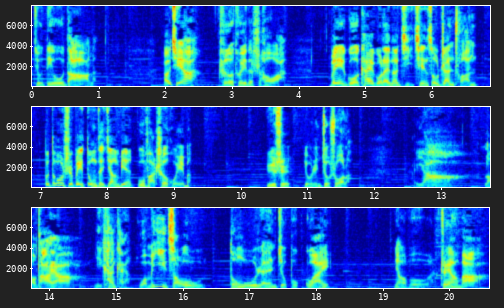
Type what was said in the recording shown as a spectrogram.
就丢大了。而且啊，撤退的时候啊，魏国开过来那几千艘战船，不都是被冻在江边，无法撤回吗？于是有人就说了：“哎呀，老大呀，你看看我们一走，东吴人就不乖。”要不这样吧，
